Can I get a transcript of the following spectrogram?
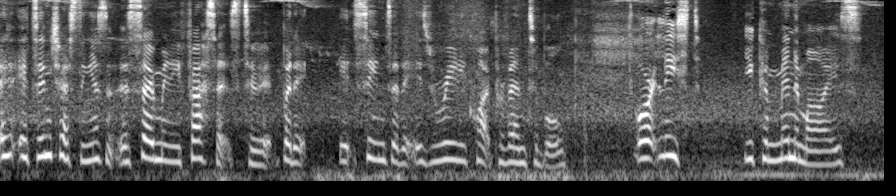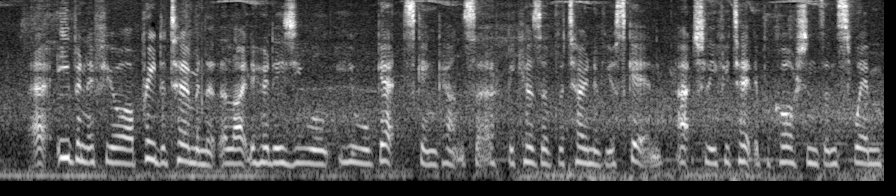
It's interesting, isn't it? There's so many facets to it, but it it seems that it is really quite preventable, or at least you can minimise. Uh, even if you are predetermined that the likelihood is you will you will get skin cancer because of the tone of your skin. Actually, if you take the precautions and swim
